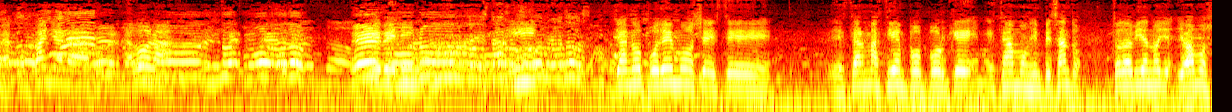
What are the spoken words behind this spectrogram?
Me acompaña la gobernadora Evelyn ya no podemos este estar más tiempo porque estamos empezando. Todavía no llevamos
